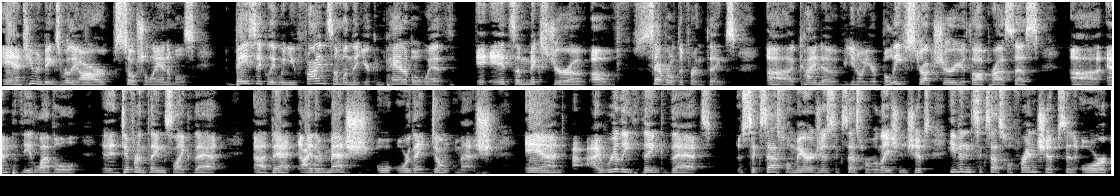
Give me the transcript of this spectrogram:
And human beings really are social animals. Basically, when you find someone that you're compatible with, it, it's a mixture of of several different things uh, kind of, you know, your belief structure, your thought process, uh, empathy level, uh, different things like that, uh, that either mesh or, or they don't mesh. And I really think that successful marriages, successful relationships, even successful friendships or,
